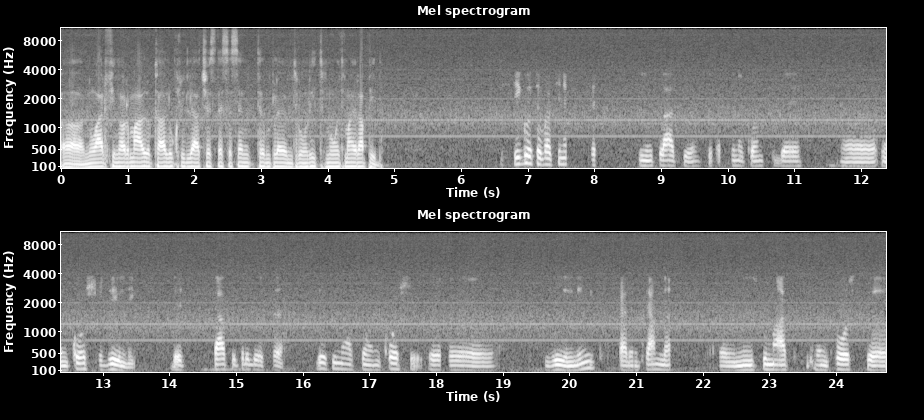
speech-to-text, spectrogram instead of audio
uh, nu ar fi normal ca lucrurile acestea să se întâmple într-un ritm mult mai rapid? Sigur se va ține de inflație, se va ține cont de uh, un coș zilnic. Deci statul trebuie să definească un coș uh, zilnic, care înseamnă uh, un insumat, un cost uh,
